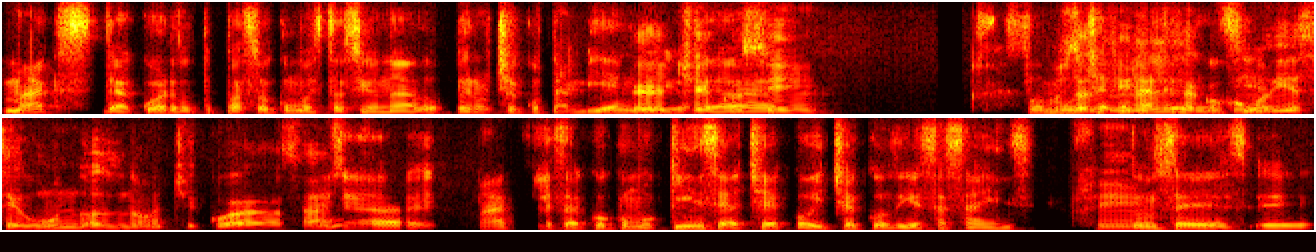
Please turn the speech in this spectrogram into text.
Max, de acuerdo, te pasó como estacionado, pero Checo también, Pero güey. o Checo sea, sí. Fue Pues mucha al la final le sacó como 10 segundos, ¿no? Checo a O Sainz. sea, Max le sacó como 15 a Checo y Checo 10 a Sainz. Sí. Entonces, eh,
